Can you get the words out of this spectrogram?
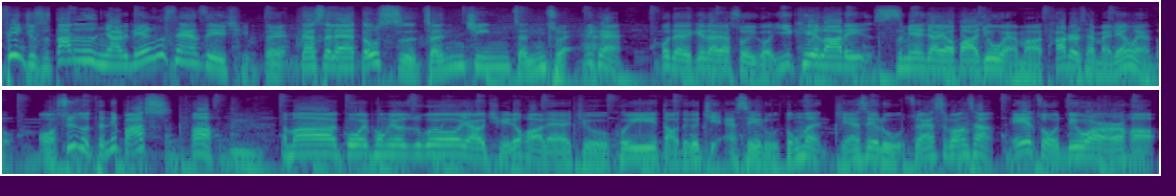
等于就是打到人家的两三折去。对，但是呢，都是真金真钻。你看，我再给大家说一个，一克拉的市面价要八九万嘛，他这儿才卖两万多。哦，所以说真的巴适啊。嗯。那么各位朋友，如果要去的话呢，就可以到这个建设路东门建设路钻石广场 A 座六二二号。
